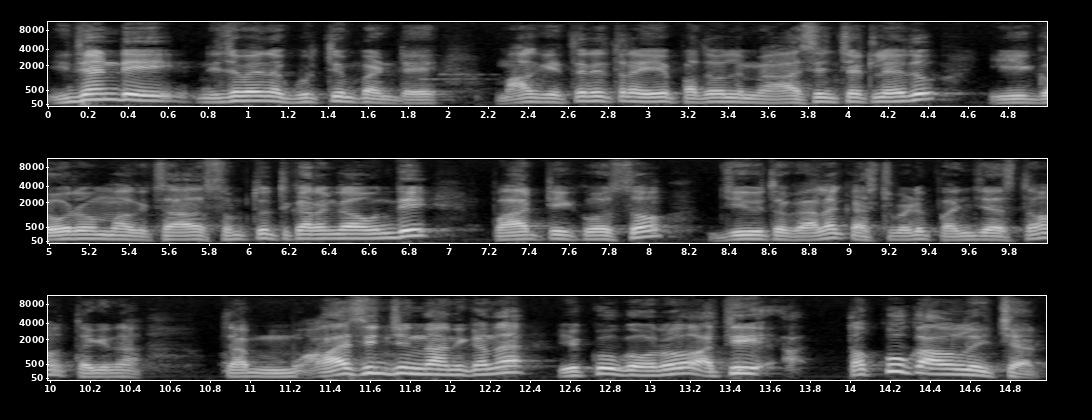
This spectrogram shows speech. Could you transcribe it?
ఇదండి నిజమైన గుర్తింపు అంటే మాకు ఇతరితర ఏ పదవులు మేము ఆశించట్లేదు. ఈ గౌరవం మాకు చాలా సంతృప్తికరంగా ఉంది. పార్టీ కోసం జీవితకాలం కష్టపడి పనిచేస్తాం. తగిన ఆశించిన దానికన్నా ఎక్కువ గౌరవం అతి తక్కువ కాలంలో ఇచ్చారు.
